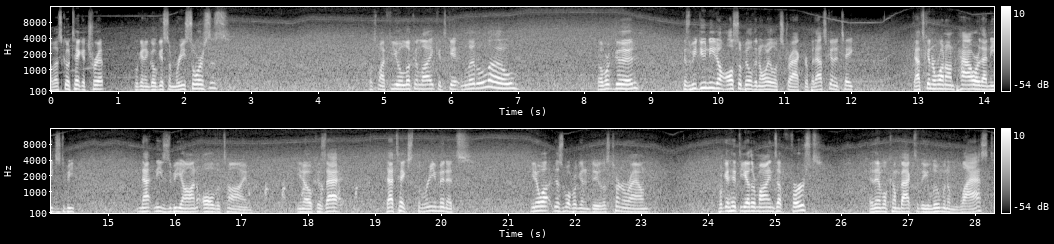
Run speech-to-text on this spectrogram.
But let's go take a trip. We're going to go get some resources. What's my fuel looking like? It's getting a little low, but we're good because we do need to also build an oil extractor, but that's going to take that's going to run on power that needs to be that needs to be on all the time. You know, because that that takes three minutes. You know what? This is what we're going to do. Let's turn around. We're going to hit the other mines up first, and then we'll come back to the aluminum last.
